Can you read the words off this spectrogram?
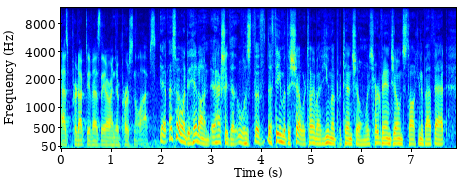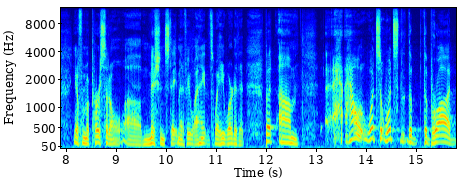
as productive as they are in their personal lives. Yeah, that's what I wanted to hit on. Actually, that was the, the theme of the show. We're talking about human potential, and we heard Van Jones talking about that, you know, from a personal uh, mission statement, if he, I think that's the way he worded it. But um, how, what's, what's the, the broad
